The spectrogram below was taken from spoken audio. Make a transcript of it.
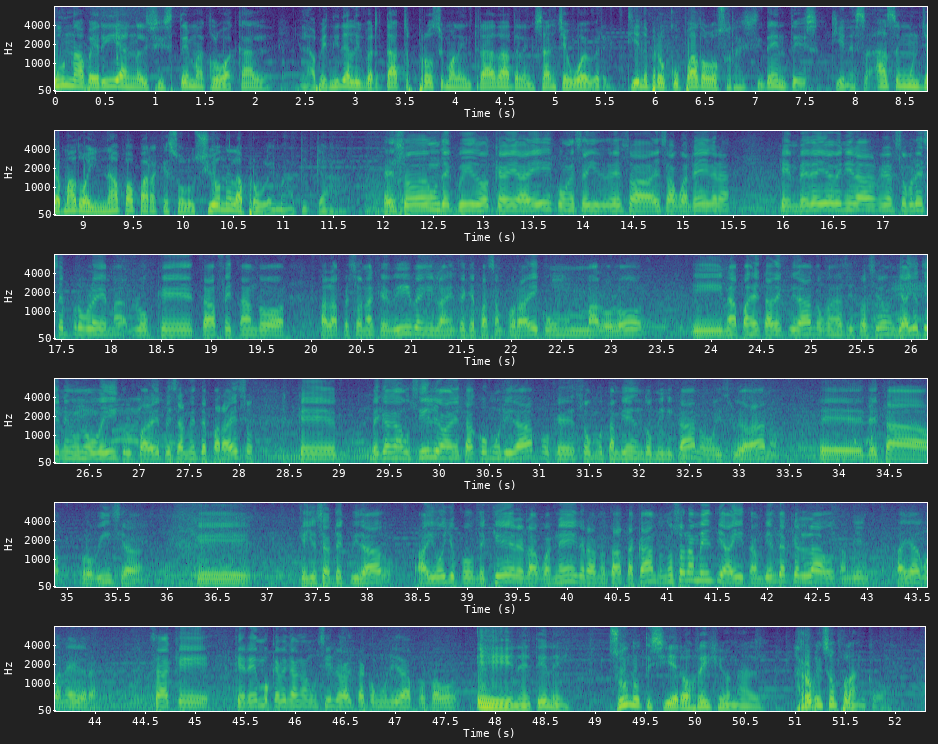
Una avería en el sistema cloacal en la avenida Libertad próximo a la entrada del ensanche Weber tiene preocupado a los residentes, quienes hacen un llamado a INAPA para que solucione la problemática. Eso es un descuido que hay ahí con esa, agua negra, que en vez de ellos venir a resolver ese problema, lo que está afectando a las personas que viven y la gente que pasan por ahí con un mal olor, y NAPA se está descuidando con esa situación. Ya ellos tienen unos vehículos para, especialmente para eso, que vengan auxilio a esta comunidad porque somos también dominicanos y ciudadanos eh, de esta provincia que, ellos se han descuidado. Hay hoyos por donde quiera, el agua negra nos está atacando. No solamente ahí, también de aquel lado también hay agua negra. O sea que queremos que vengan auxilio a esta comunidad, por favor. NTN, su noticiero regional, Robinson Blanco.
